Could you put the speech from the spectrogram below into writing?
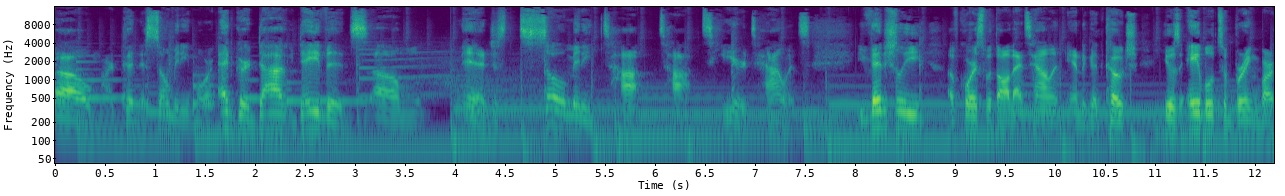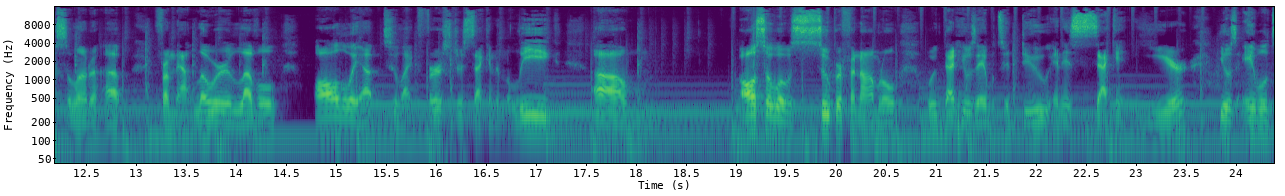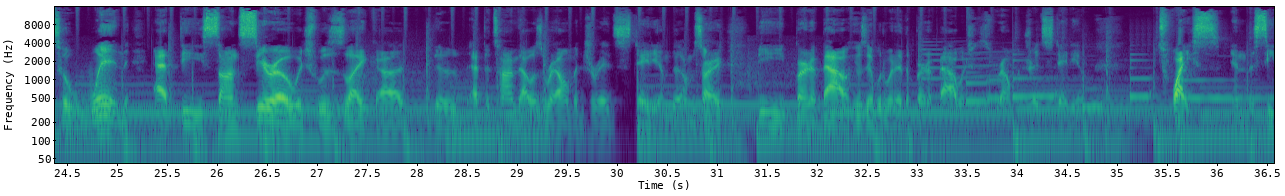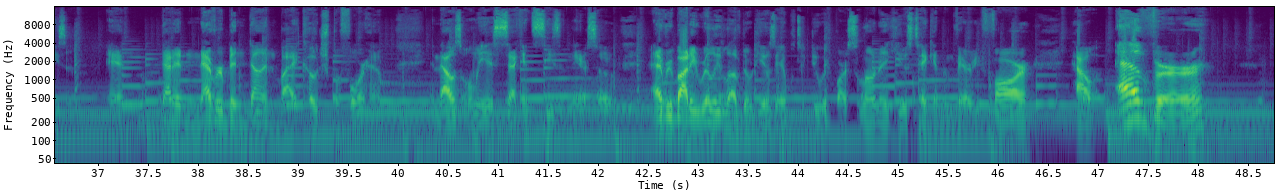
Oh my goodness, so many more. Edgar Davids. Um, man, just so many top, top tier talents. Eventually, of course, with all that talent and a good coach, he was able to bring Barcelona up from that lower level all the way up to like first or second in the league. Um, also, what was super phenomenal that he was able to do in his second year, he was able to win at the San Siro, which was like uh, the at the time that was Real Madrid's stadium. I'm sorry, the Bernabeu. He was able to win at the Bernabeu, which is Real Madrid's stadium, twice in the season, and that had never been done by a coach before him. And that was only his second season there. So everybody really loved what he was able to do with Barcelona. He was taking them very far. However,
